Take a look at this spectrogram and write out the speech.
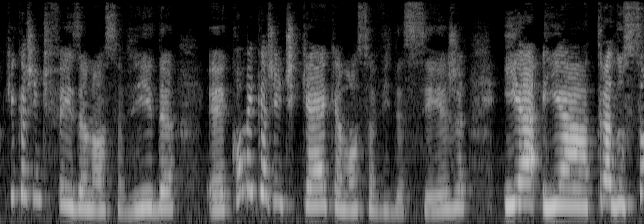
o que, que a gente fez na nossa vida, é, como é que a gente quer que a nossa vida seja. E a, e a tradução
